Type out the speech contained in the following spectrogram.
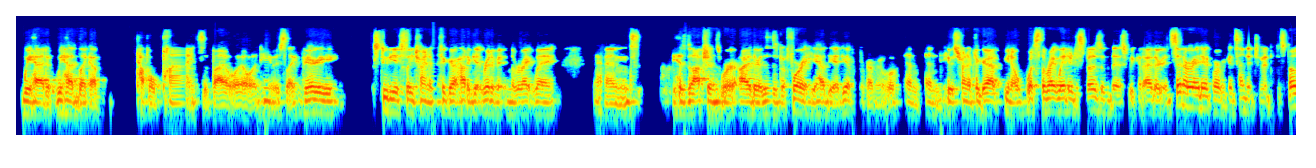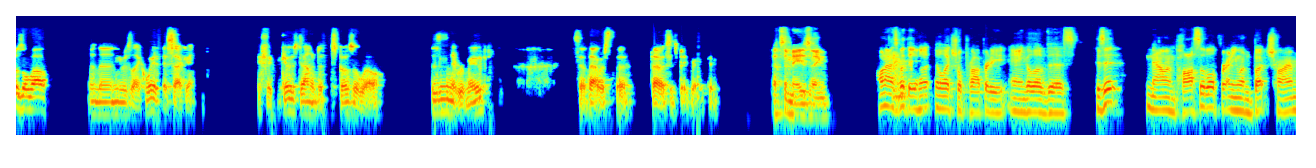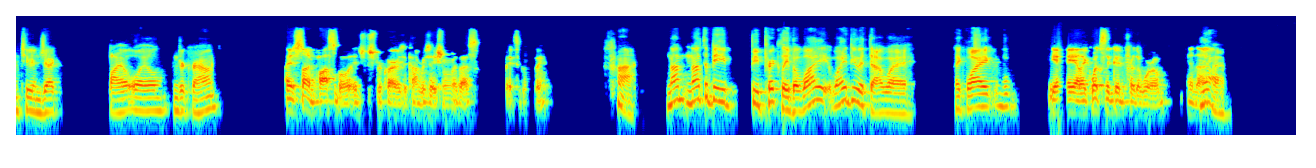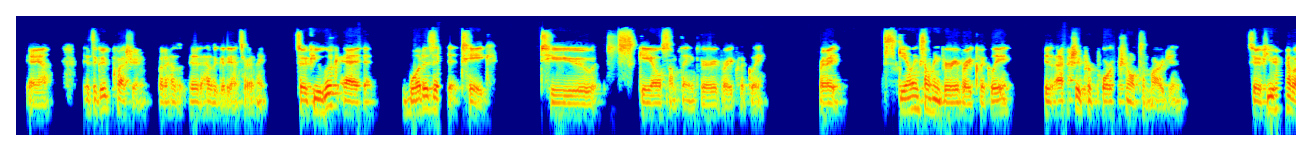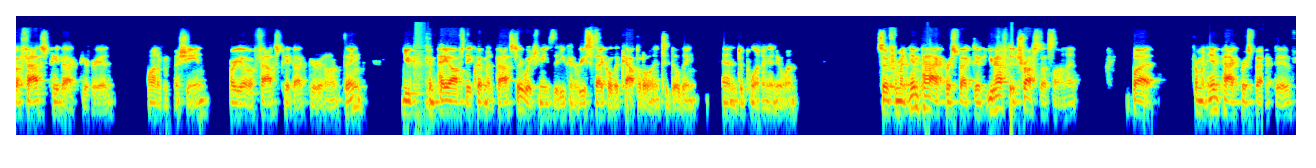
We had we had like a couple pints of bio oil, and he was like very studiously trying to figure out how to get rid of it in the right way. And his options were either this is before he had the idea for carbon removal, and, and he was trying to figure out, you know, what's the right way to dispose of this? We could either incinerate it or we could send it to a disposal well. And then he was like, wait a second. If it goes down a disposal well, isn't it removed? So that was the that was his big breakthrough. That's amazing. I want to ask about the intellectual property angle of this. Is it now impossible for anyone but Charm to inject bio oil underground? It's not impossible. It just requires a conversation with us, basically. Huh. Not not to be be prickly, but why why do it that way? Like why? Yeah, yeah. Like what's the good for the world in that? Yeah. Yeah, yeah. It's a good question, but it has it has a good answer, I think. So if you look at what does it take to scale something very, very quickly, right? Scaling something very, very quickly is actually proportional to margin. So if you have a fast payback period on a machine or you have a fast payback period on a thing, you can pay off the equipment faster, which means that you can recycle the capital into building and deploying a new one. So from an impact perspective, you have to trust us on it. But from an impact perspective,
